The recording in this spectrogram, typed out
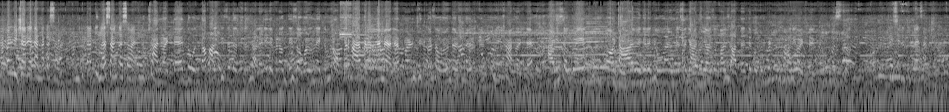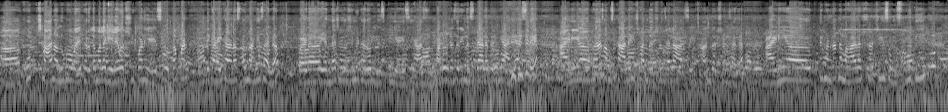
आपण विचारूया त्यांना कसं वाटतं. तुला सांग कसं वाटतं खूप छान वाटतंय. दोनदा पालखीचं दर्शन झालं आणि ते पण अगदी जवळून एकदम प्रॉपर पाया पडायला नाही मिळालं पण जितकं जवळून दर्शन झालं तितकं खूप छान वाटतंय. आणि सगळे खूप टाळ वगैरे घेऊन एवढे सगळे आजी आजोबा जात आहेत ते बघून पण खूप भारी वाटतंय. खूप मस्त. खूप छान अनुभव आहे. खरं तर मला गेल्या वर्षी पण यायचं होतं पण ते काही कारणास्तव नाही झालं. पण यंदाच्या वर्षी मी ठरवलंच की यायचं. ह्या मागच्या जरी नसते आल्या तरी मी आले असते. आणि खरंच आमचं कालही छान दर्शन झालं आजही छान दर्शन झालं. आणि ते म्हणतात ना महाराष्ट्राची संस्कृती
